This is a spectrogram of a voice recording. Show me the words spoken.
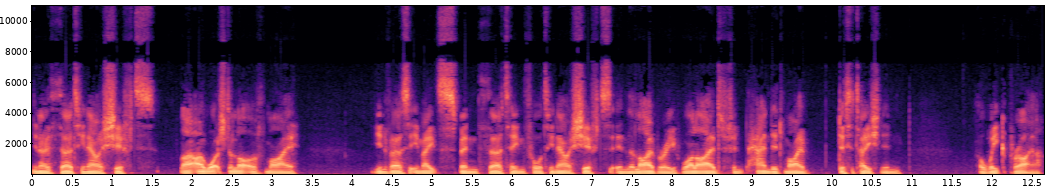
you know, 13 hour shifts. Like, I watched a lot of my university mates spend 13, 14 hour shifts in the library while I'd fin- handed my dissertation in a week prior.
